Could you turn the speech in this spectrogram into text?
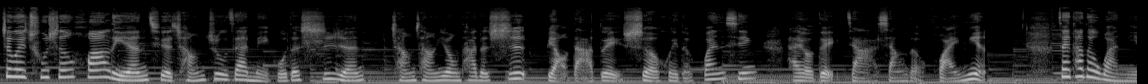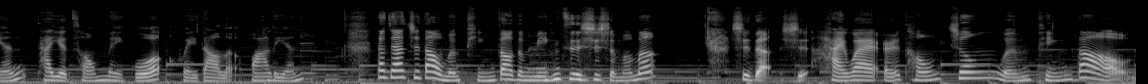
这位出身花莲却常住在美国的诗人，常常用他的诗表达对社会的关心，还有对家乡的怀念。在他的晚年，他也从美国回到了花莲。大家知道我们频道的名字是什么吗？是的，是海外儿童中文频道。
